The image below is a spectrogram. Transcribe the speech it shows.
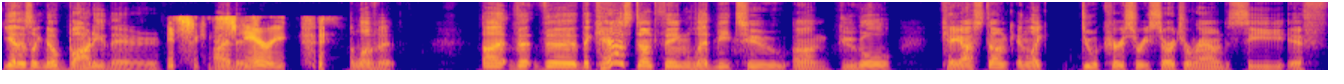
Yeah, there's like no body there. It's Either. scary. I love it. Uh, the the the chaos dunk thing led me to um Google chaos dunk and like do a cursory search around to see if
